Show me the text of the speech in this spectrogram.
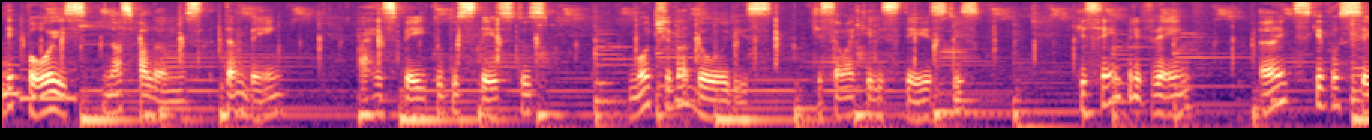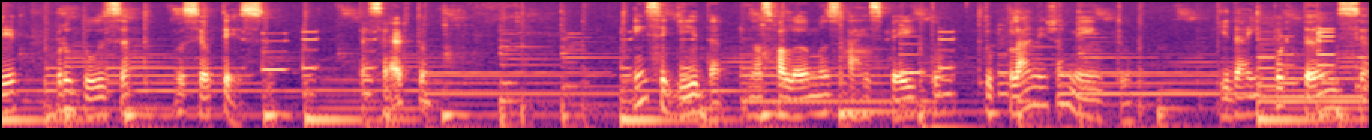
Depois, nós falamos também a respeito dos textos motivadores, que são aqueles textos que sempre vêm antes que você produza o seu texto, tá certo? Em seguida, nós falamos a respeito do planejamento e da importância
